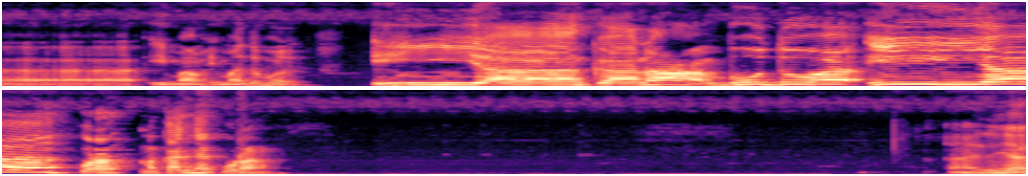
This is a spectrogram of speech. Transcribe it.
uh, imam-imam itu iya karena butuh iya kurang nekannya kurang. Nah itu ya.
